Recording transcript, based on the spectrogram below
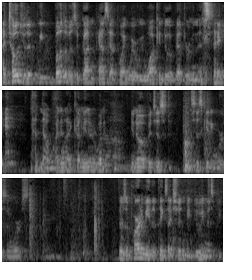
I told you that we, both of us have gotten past that point where we walk into a bedroom and then say, now why did I come in here? What, you know, it just, it's just getting worse and worse. There's a part of me that thinks I shouldn't be doing this be,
